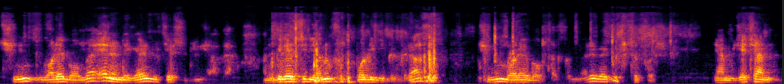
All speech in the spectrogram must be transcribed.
Çin'in voleybolda en önde gelen ülkesi dünyada. Hani Brezilya'nın futbolu gibi biraz. Çin'in voleybol takımları ve 3-0 Yani geçen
